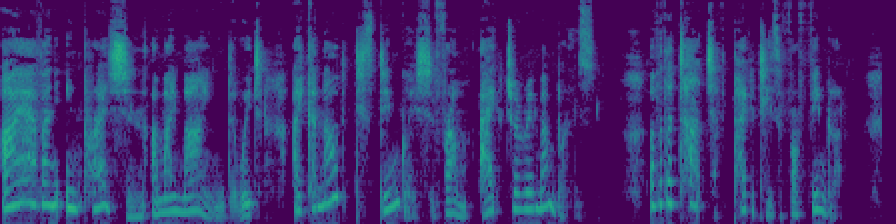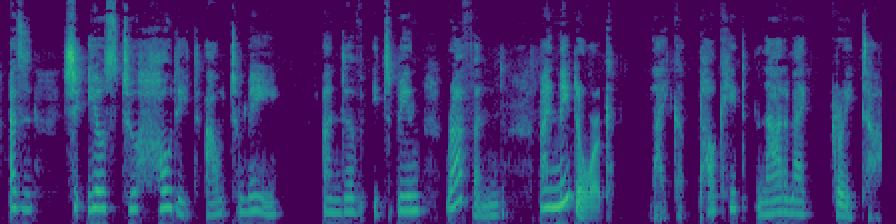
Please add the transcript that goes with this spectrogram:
I have an impression on my mind which I cannot distinguish from actual remembrance of the touch of Peggotty's forefinger as she used to hold it out to me, and of its being roughened by needlework like a pocket nutmeg grater.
